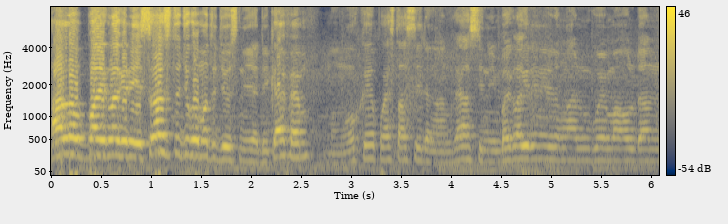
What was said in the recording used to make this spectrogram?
Halo, balik lagi di 107,7 Senia di KFM Mengukir prestasi dengan kreasi nih Balik lagi ini dengan gue Maul dan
